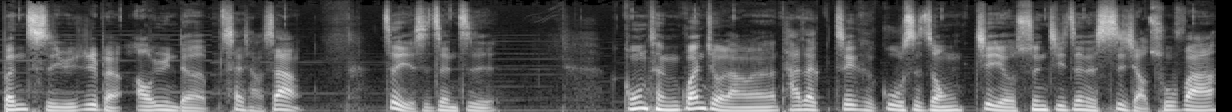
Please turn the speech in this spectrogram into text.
奔驰于日本奥运的赛场上，这也是政治。宫藤官九郎呢，他在这个故事中借由孙姬珍的视角出发，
